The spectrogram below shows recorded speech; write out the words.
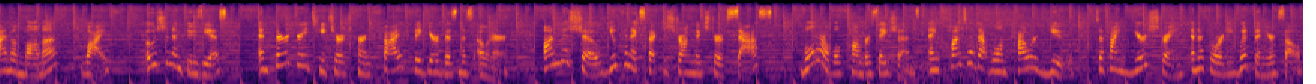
I'm a mama, wife, ocean enthusiast, and third grade teacher turned five figure business owner. On this show, you can expect a strong mixture of sass vulnerable conversations, and content that will empower you to find your strength and authority within yourself.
